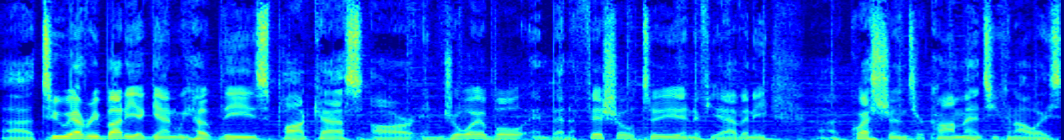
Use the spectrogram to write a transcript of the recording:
uh, to everybody. Again, we hope these podcasts are enjoyable and beneficial to you. And if you have any uh, questions or comments, you can always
